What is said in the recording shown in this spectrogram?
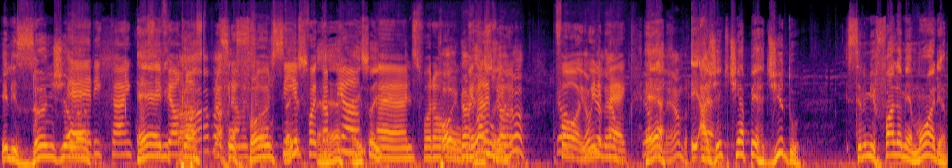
Elisângela. Érica, inclusive, Érica, é o Fofão, Sim, é isso? foi campeão. É, é isso aí. É, eles foram. Foi, ganhou, medalha de ganhou? Foi, eu, eu Winnipeg. Eu é, me lembro. A É. gente tinha perdido, se não me falha a memória,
